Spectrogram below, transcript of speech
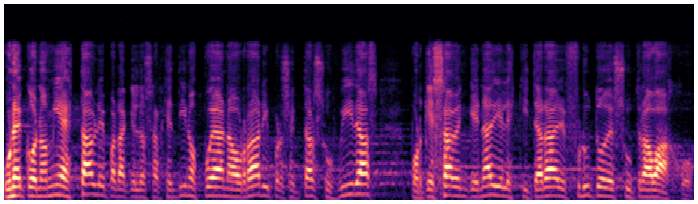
Una economía estable para que los argentinos puedan ahorrar y proyectar sus vidas porque saben que nadie les quitará el fruto de su trabajo.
